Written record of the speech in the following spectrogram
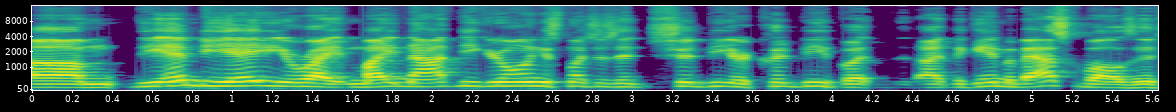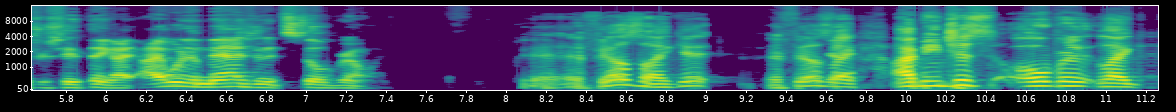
um, the NBA, you're right, might not be growing as much as it should be or could be, but uh, the game of basketball is an interesting thing. I, I, would imagine it's still growing. Yeah, it feels like it. It feels yeah. like I mean, just over like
